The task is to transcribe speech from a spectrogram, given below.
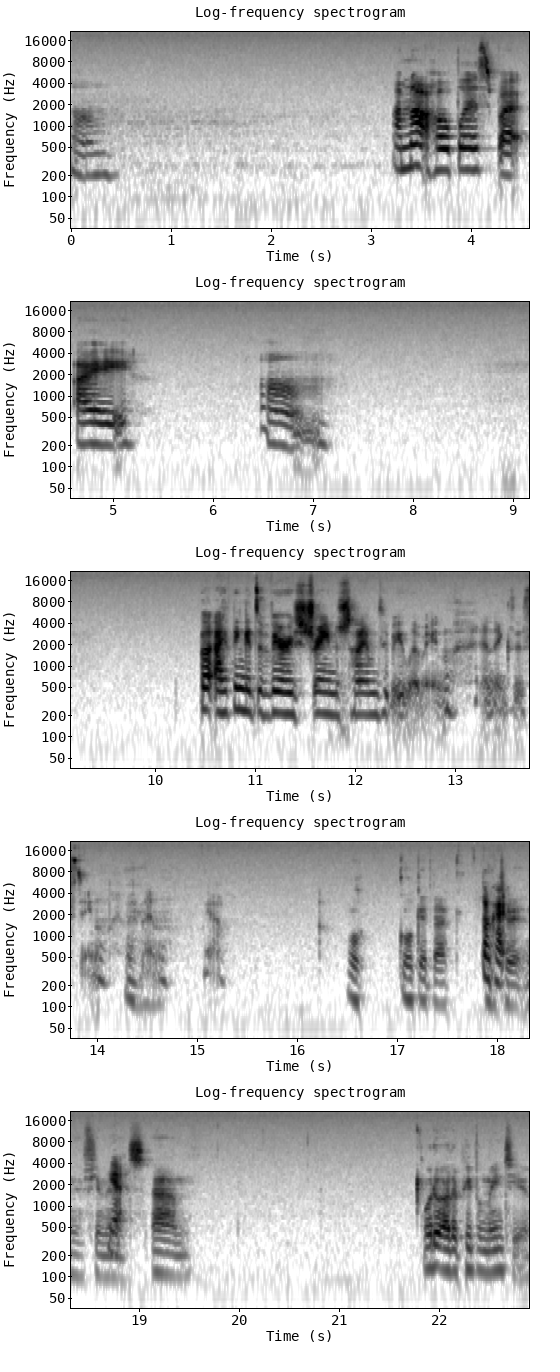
Um, I'm not hopeless, but I. Um, but I think it's a very strange time to be living and existing within. Yeah. We'll we'll get back Okay. into it in a few Yeah. minutes. Um, what do other people mean to you?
